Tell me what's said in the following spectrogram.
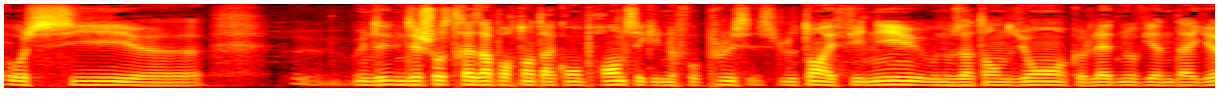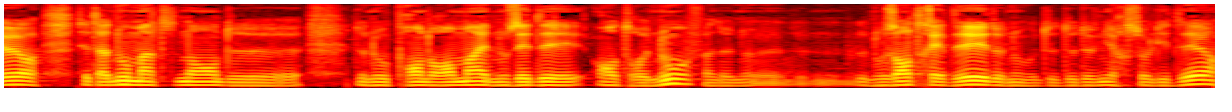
aussi. Euh, une, des, choses très importantes à comprendre, c'est qu'il ne faut plus. Le temps est fini où nous attendions que l'aide nous vienne d'ailleurs. C'est à nous maintenant de, de nous prendre en main et de nous aider entre nous, enfin de, de nous entraider, de, nous, de, de devenir solidaires.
